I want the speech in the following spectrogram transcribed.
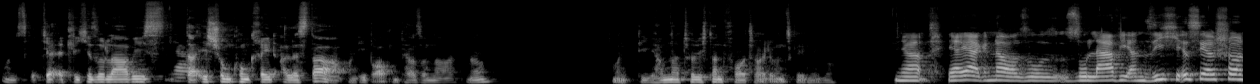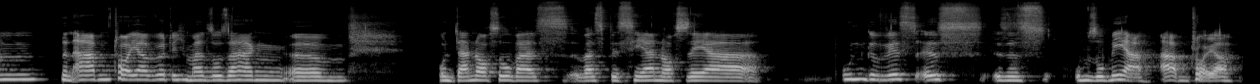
Und es gibt ja etliche Solavis, ja. da ist schon konkret alles da und die brauchen Personal. Ne? Und die haben natürlich dann Vorteile uns gegenüber. Ja, ja, ja, genau. So Solavi an sich ist ja schon ein Abenteuer, würde ich mal so sagen. Ähm, und dann noch sowas, was bisher noch sehr ungewiss ist, ist es umso mehr Abenteuer,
